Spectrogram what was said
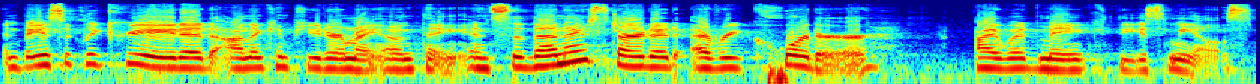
and basically created on the computer my own thing. And so then I started every quarter, I would make these meals.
